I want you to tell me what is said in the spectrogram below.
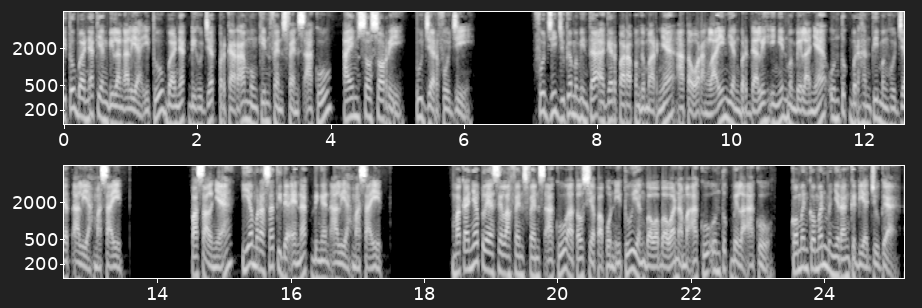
Itu banyak yang bilang Alia itu banyak dihujat perkara mungkin fans-fans aku, I'm so sorry, ujar Fuji. Fuji juga meminta agar para penggemarnya atau orang lain yang berdalih ingin membelanya untuk berhenti menghujat Aliyah Masaid. Pasalnya, ia merasa tidak enak dengan Aliyah Masaid. Makanya pleaselah fans-fans aku atau siapa pun itu yang bawa-bawa nama aku untuk bela aku. Komen-komen menyerang ke dia juga.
